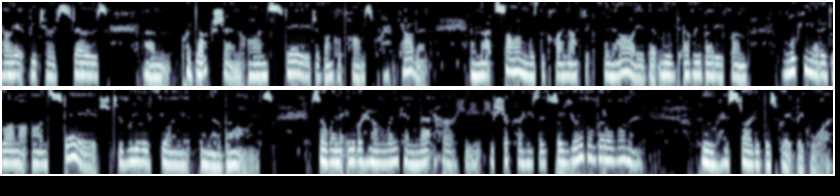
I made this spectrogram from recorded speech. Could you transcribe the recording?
Harriet Beecher Stowe's um, production on stage of Uncle Tom's Cabin. And that song was the climactic finale that moved everybody from looking at a drama on stage to really feeling it in their bones. So when Abraham Lincoln met her, he, he shook her and he said, So you're the little woman who has started this great big war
